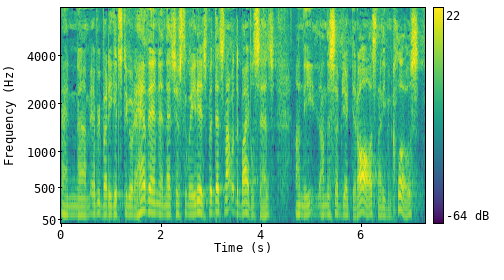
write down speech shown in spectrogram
And um, everybody gets to go to heaven, and that's just the way it is. But that's not what the Bible says on the, on the subject at all. It's not even close.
